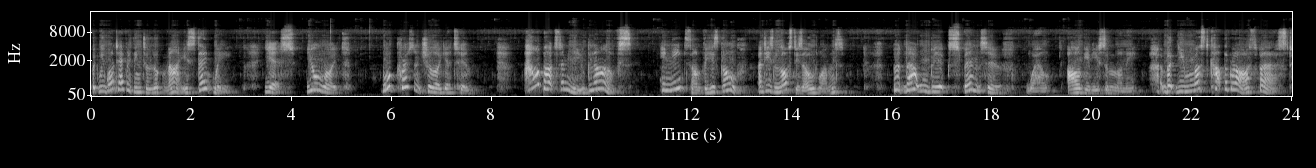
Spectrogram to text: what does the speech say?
but we want everything to look nice, don't we? Yes, you're right. What present shall I get him? How about some new gloves? He needs some for his golf, and he's lost his old ones. But that will be expensive. Well, I'll give you some money. But you must cut the grass first.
